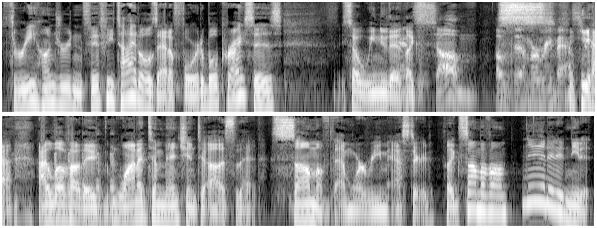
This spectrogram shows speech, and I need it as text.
350 titles at affordable prices. So we knew that And like some of them are remastered. yeah, I love how they wanted to mention to us that some of them were remastered. Like some of them, nah, they didn't need it.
